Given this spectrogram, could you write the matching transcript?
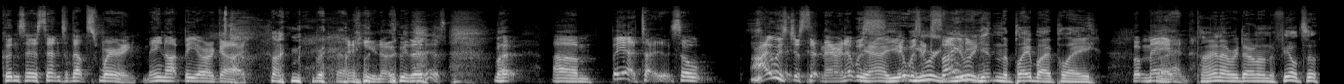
couldn't say a sentence without swearing. May not be our guy. I remember that. you know who that is, but um, but yeah, t- so I was just sitting there, and it was yeah, you, it was you were, exciting. You were getting the play by play, but man, Ty and I were down on the field. So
